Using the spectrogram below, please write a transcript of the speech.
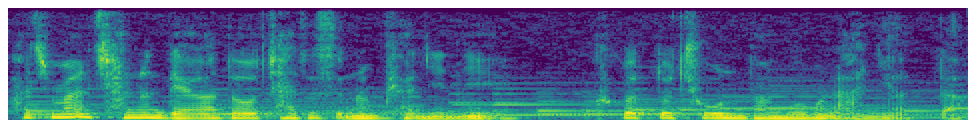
하지만 차는 내가 더 자주 쓰는 편이니 그것도 좋은 방법은 아니었다.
